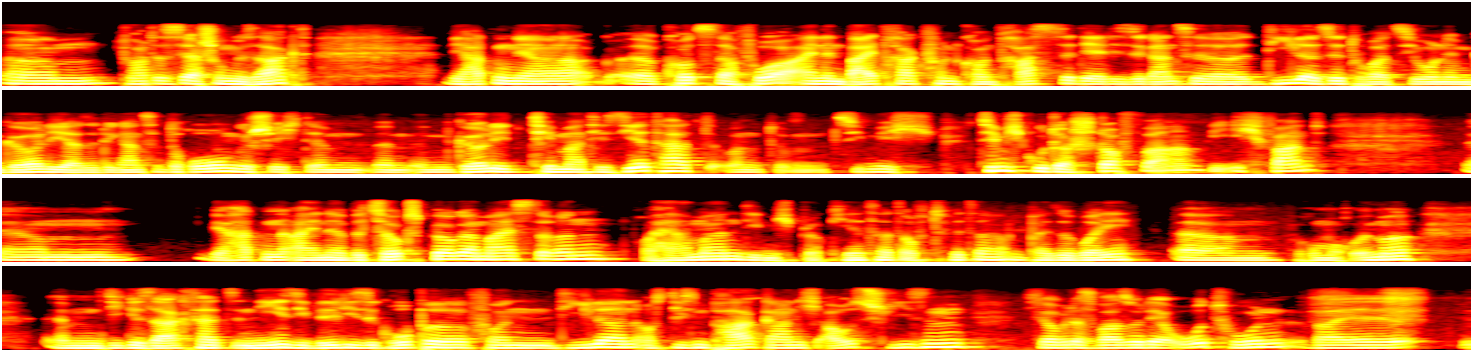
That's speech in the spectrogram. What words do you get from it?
Ähm, du hattest ja schon gesagt, wir hatten ja äh, kurz davor einen Beitrag von Kontraste, der diese ganze Dealer-Situation im Girlie, also die ganze Drogengeschichte im, im, im Girlie thematisiert hat und ähm, ziemlich, ziemlich guter Stoff war, wie ich fand. Ähm, wir hatten eine Bezirksbürgermeisterin, Frau Herrmann, die mich blockiert hat auf Twitter, by the way, ähm, warum auch immer, ähm, die gesagt hat, nee, sie will diese Gruppe von Dealern aus diesem Park gar nicht ausschließen. Ich glaube, das war so der O-Ton, weil äh,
